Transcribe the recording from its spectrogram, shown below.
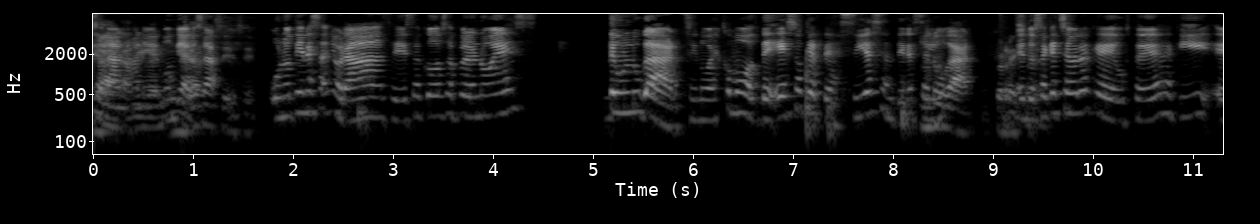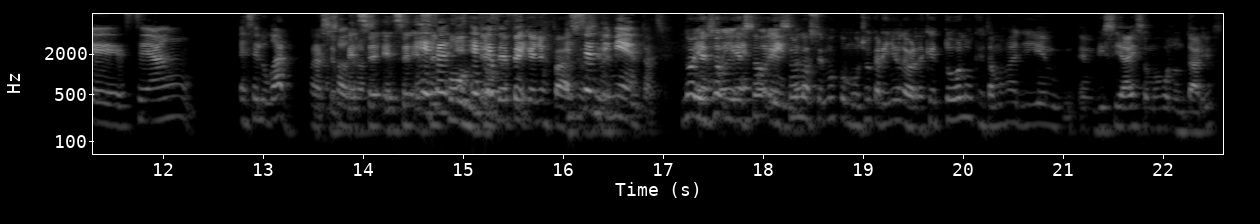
venezolanos a a nivel nivel mundial. O sea, Sí, sí. uno tiene esa añoranza y esa cosa, pero no es de un lugar, sino es como de eso que te hacía sentir ese Ujú. lugar. Correcto. Entonces, qué chévere que ustedes aquí eh, sean ese lugar para ese, ese, ese, ese, Ese- ese punto. ese- ese sí, pequeño espacio. ese sí. sentimiento. No, y Es eso, y es eso, muy eso lo hacemos con mucho cariño. La verdad es que todos los que estamos allí en, en VCI somos voluntarios.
